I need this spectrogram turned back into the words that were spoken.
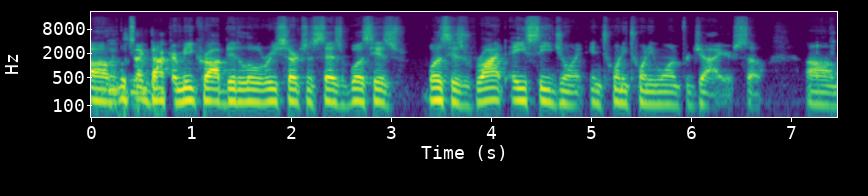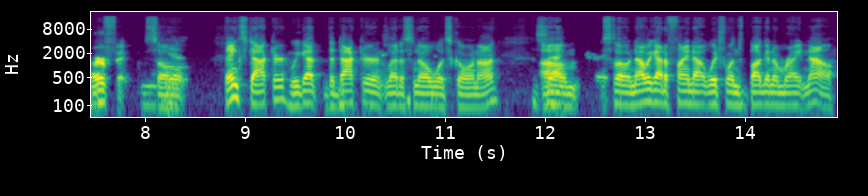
Um, looks like Dr. Meecrop did a little research and says was his was his right AC joint in 2021 for Jaire. So um, perfect. So yeah. Thanks, doctor. We got the doctor let us know what's going on. Exactly. Um, so now we got to find out which one's bugging him right now.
